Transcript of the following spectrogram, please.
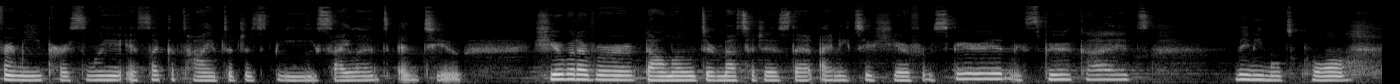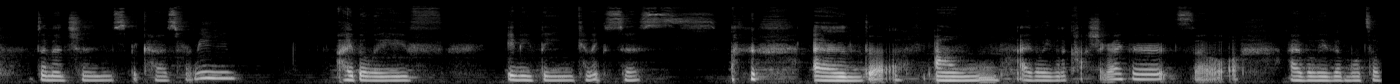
for me personally, it's like a time to just be silent and to hear whatever downloads or messages that I need to hear from spirit, my spirit guides, many multiple dimensions. Because for me, I believe anything can exist. and uh, um, I believe in Akashic records, so I believe in multi,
